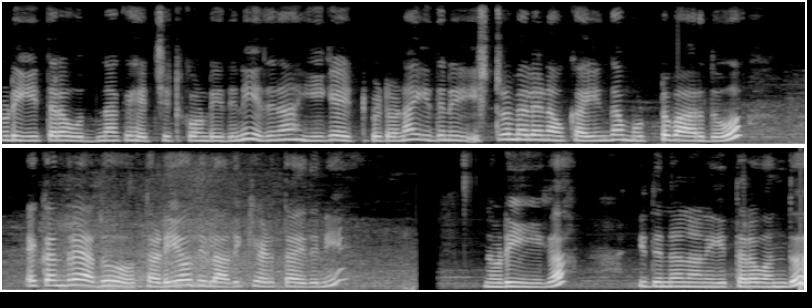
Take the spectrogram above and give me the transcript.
ನೋಡಿ, ಈ ಥರ ಉದ್ದನಕ್ಕೆ ಹೆಚ್ಚಿಟ್ಕೊಂಡಿದ್ದೀನಿ. ಇದನ್ನು ಹೀಗೆ ಇಟ್ಬಿಡೋಣ. ಇದನ್ನು ಇಷ್ಟರ ಮೇಲೆ ನಾವು ಕೈಯಿಂದ ಮುಟ್ಟಬಾರ್ದು. ಯಾಕಂದರೆ ಅದು ತಡೆಯೋದಿಲ್ಲ, ಅದಕ್ಕೆ ಹೇಳ್ತಾ ಇದ್ದೀನಿ. ನೋಡಿ, ಈಗ ಇದನ್ನು ನಾನು ಈ ಥರ ಒಂದು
